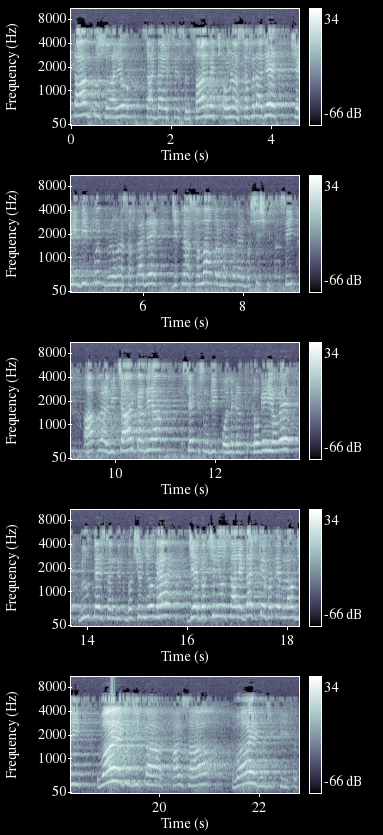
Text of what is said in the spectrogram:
ਤਾਂ ਗੁਰੂ ਸਵਾਰਿਓ, ਸਾਡਾ ਇਸ ਸੰਸਾਰ ਵਿੱਚ ਆਉਣਾ ਸਫਲਾ ਜੇ, ਸ਼ਹੀਦੀ ਪੁਰਬ ਬਣਾਉਣਾ ਸਫਲਾ ਜੇ। ਜਿਤਨਾ ਸਮਾਂ ਪ੍ਰਬੰਧਕਾਂ ਨੇ ਬਖਸ਼ਿਸ਼ ਕੀਤਾ ਸੀ, ਆਪ ਨਾਲ ਵਿਚਾਰ ਕਰਦੇ ਆ, ਕਿਸੇ ਕਿਸਮ ਦੀ ਭੁੱਲ ਗਲਤੀ ਹੋ ਗਈ ਹੋਵੇ, ਗੁਰੂ ਤੇ ਸੰਗਤ ਬਖਸ਼ਣਯੋਗ ਹੈ। ਜੇ ਬਖਸ਼ਣਿਓ ਸਾਰੇ, ਗੱਜ ਕੇ ਫਤਿਹ ਬੁਲਾਓ ਜੀ। ਵਾਹਿਗੁਰੂ ਜੀ ਕਾ ਖਾਲਸਾ। ਵਾਹਿਗੁਰੂ ਜੀ ਕੀ ਫਤਿਹ।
